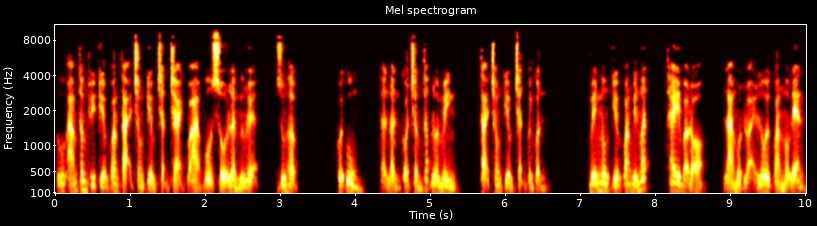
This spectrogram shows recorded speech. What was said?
U ám thâm thúy kiếm quang tại trong kiếm trận trải qua vô số lần ngưng luyện, dung hợp. Cuối cùng, ẩn ẩn có trầm thấp lôi minh tại trong kiếm trận quanh quẩn. Bên ngông kiếm quang biến mất, thay vào đó là một loại lôi quang màu đen.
